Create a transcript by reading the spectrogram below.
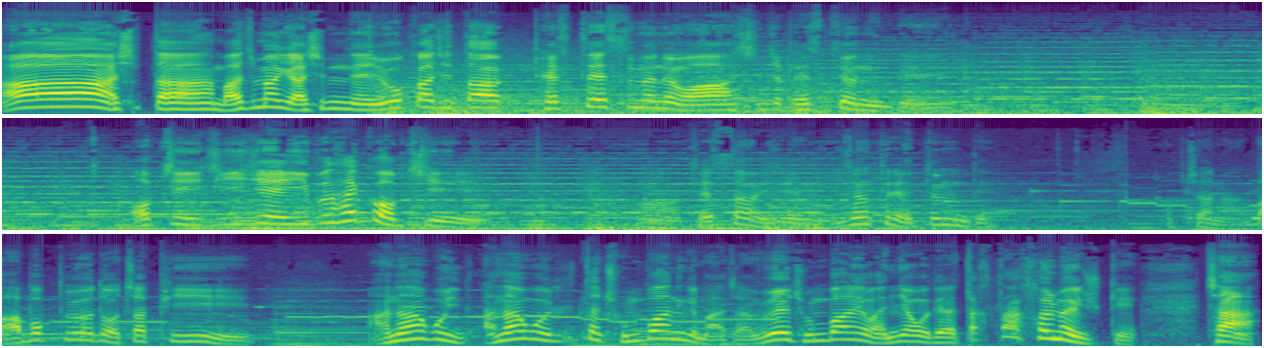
아 아쉽다. 마지막이 아쉽네. 요거까지 딱 베스트 했으면은 와 진짜 베스트였는데. 없지. 이제, 이제 이분 할 거 없지. 어 됐어. 이제 이 상태로 냅두면 돼 없잖아 마법 부여도 어차피 안 하고 안 하고 일단 존버하는 게 맞아 왜 존버하는 게 맞냐고 내가 딱딱 설명해 줄게 자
